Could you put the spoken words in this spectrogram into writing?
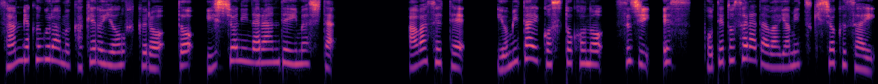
300g×4 袋と一緒に並んでいました。合わせて、読みたいコストコの筋 S ポテトサラダは病みつき食材。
